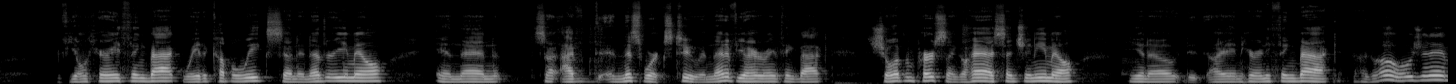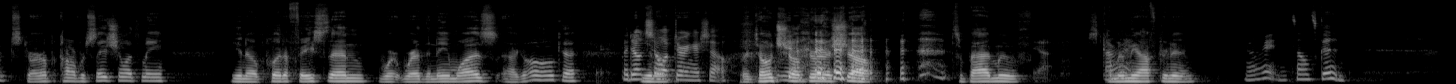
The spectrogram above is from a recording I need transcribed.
If you don't hear anything back, wait a couple weeks, send another email, and then so I've and this works too. And then if you don't hear anything back, show up in person and go, "Hey, I sent you an email. You know, I didn't hear anything back." I go, "Oh, what was your name?" Start up a conversation with me. You know, put a face then where where the name was. I go, "Oh, okay." but don't you show know, up during a show. But don't show Yeah. up during a show. It's a bad move. Yeah. Just come All in the afternoon. All right, that sounds good.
